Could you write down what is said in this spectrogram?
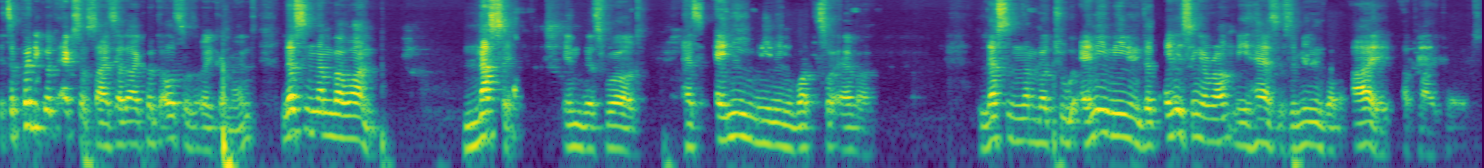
It's a pretty good exercise that I could also recommend. Lesson number one nothing in this world has any meaning whatsoever. Lesson number two any meaning that anything around me has is the meaning that I apply to it.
